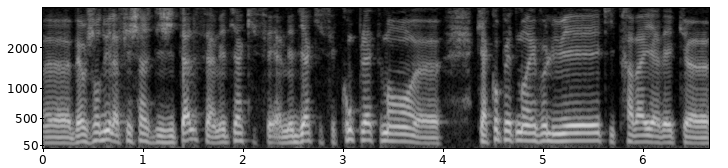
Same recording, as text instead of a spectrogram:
Euh, ben aujourd'hui, l'affichage digital, c'est un média qui s'est un média qui s'est complètement euh, qui a complètement évolué, qui travaille avec euh,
